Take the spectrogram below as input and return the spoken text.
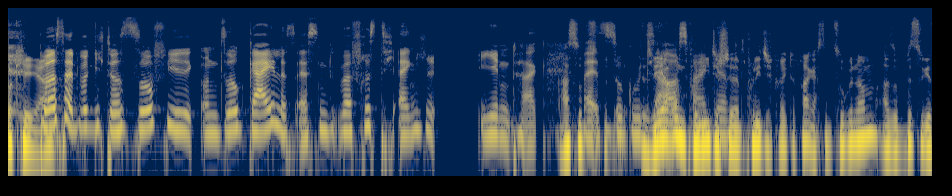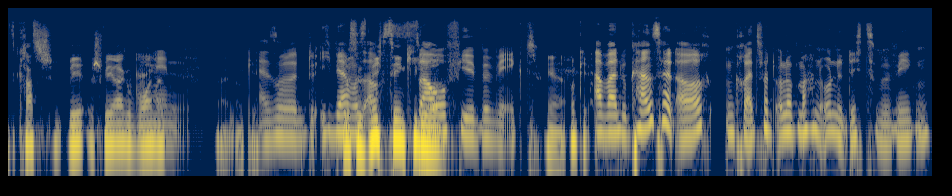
Okay, Du ja. hast halt wirklich, du hast so viel und so geiles Essen, du überfrisst dich eigentlich jeden Tag. Hast du weil es so gute sehr unpolitische, gibt. politisch korrekte Frage. Hast du zugenommen? Also bist du jetzt krass schwer, schwerer geworden? als- Nein, Nein, okay. also du, ich, wir haben uns nicht auch 10 Kilo. sau viel bewegt. Ja, okay. Aber du kannst halt auch einen Kreuzfahrturlaub machen, ohne dich zu bewegen.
